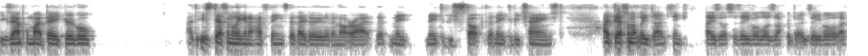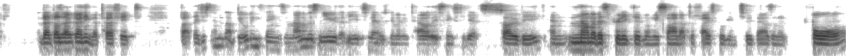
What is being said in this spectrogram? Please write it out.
example might be, Google is definitely going to have things that they do that are not right, that need need to be stopped, that need to be changed. I definitely don't think Bezos is evil or Zuckerberg's evil. Like, don't, don't think they're perfect, but they just ended up building things, and none of us knew that the internet was going to empower these things to get so big. And none of us predicted when we signed up to Facebook in 2004,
